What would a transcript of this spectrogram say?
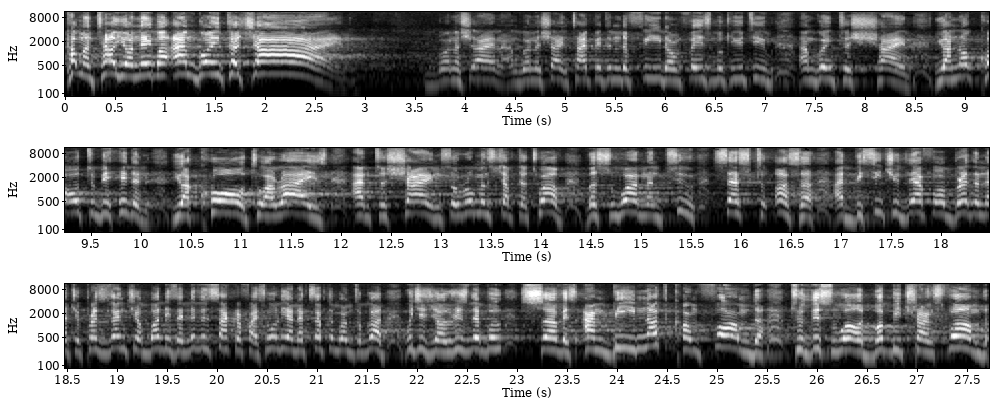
Come and tell your neighbor, I'm going to shine. I'm going to shine. I'm going to shine. Type it in the feed on Facebook, YouTube. I'm going to shine. You are not called to be hidden. You are called to arise and to shine. So, Romans chapter 12, verse 1 and 2 says to us, uh, I beseech you, therefore, brethren, that you present your bodies a living sacrifice, holy and acceptable unto God, which is your reasonable service. And be not conformed to this world, but be transformed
